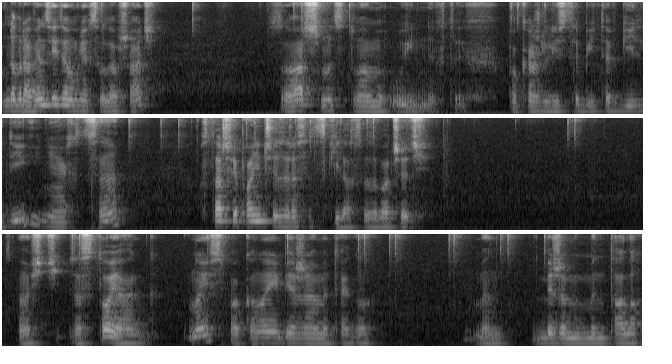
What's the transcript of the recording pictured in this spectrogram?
Dobra, więcej temu nie chcę ulepszać. Zobaczmy co tu mamy u innych tych. Pokaż listę bitew gildii. Nie chcę. Starszej pani czy z reset skilla chcę zobaczyć. Zności. Zastojak. No i spoko. No i bierzemy tego. Men bierzemy mentala.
